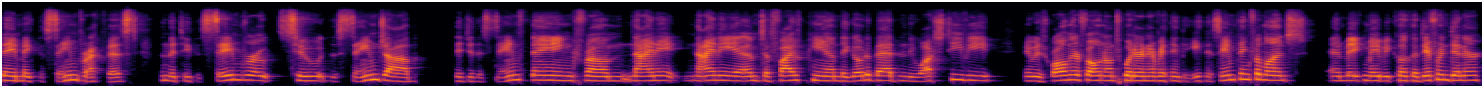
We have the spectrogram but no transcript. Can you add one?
They make the same breakfast, then they take the same route to the same job. They do the same thing from 9, 8, 9 a.m. to 5 p.m. They go to bed and they watch TV, maybe scroll on their phone on Twitter and everything. They eat the same thing for lunch and make maybe cook a different dinner.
